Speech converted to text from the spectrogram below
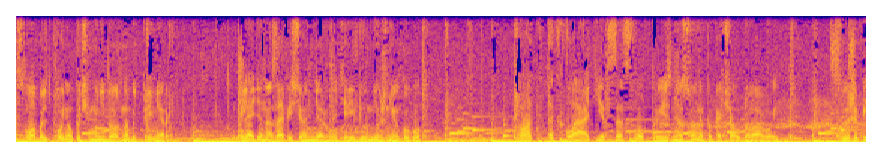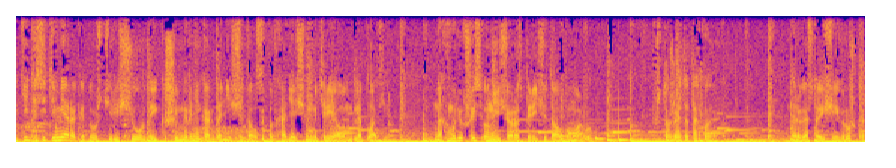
Слобольд понял, почему не должно быть примерок. Глядя на записи, он нервно теребил нижнюю губу. «Вот так платьице!» – вслух произнес он и покачал головой. «Свыше 50 мерок – это уж чересчур, да и кашемир никогда не считался подходящим материалом для платья». Нахмурившись, он еще раз перечитал бумагу. «Что же это такое? Дорогостоящая игрушка?»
